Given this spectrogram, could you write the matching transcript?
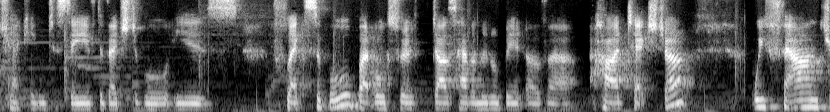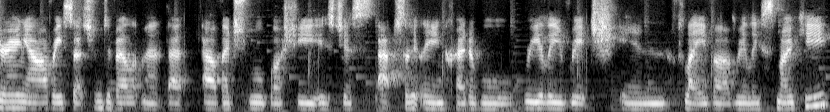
checking to see if the vegetable is flexible but also does have a little bit of a hard texture. We found during our research and development that our vegetable boshi is just absolutely incredible, really rich in flavour, really smoky.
